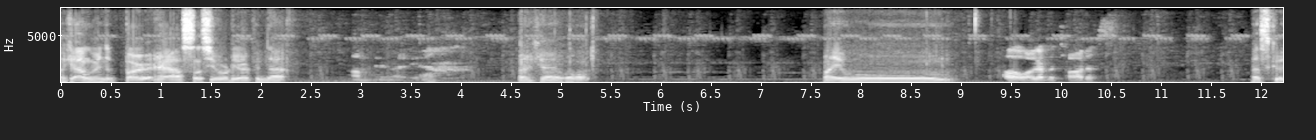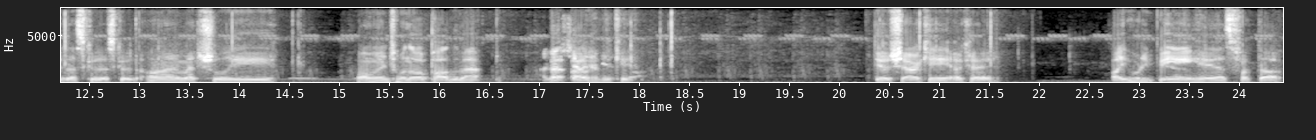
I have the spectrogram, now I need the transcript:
Okay, I'm going to boathouse unless you've already opened that. I'm in it. Yeah. Okay, well. I will. Oh, I got the TARDIS. That's good, that's good, that's good. I'm actually. Well, I'm going to another part of the map. I But got. I have the key. well. You got shower key? Okay. Oh, you've already been in here, that's fucked up.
